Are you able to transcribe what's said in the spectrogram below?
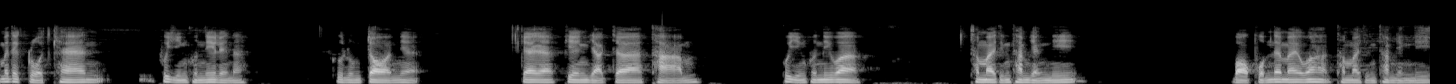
ไม่ได้โกรธแค้นผู้หญิงคนนี้เลยนะ คุณลุงจรเนี่ย แกเพียงอยากจะถาม ผู้หญิงคนนี้ว่าทำไมถึงทำอย่างนี้ บอกผมได้ไหมว่าทำไมถึงทำอย่างนี้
